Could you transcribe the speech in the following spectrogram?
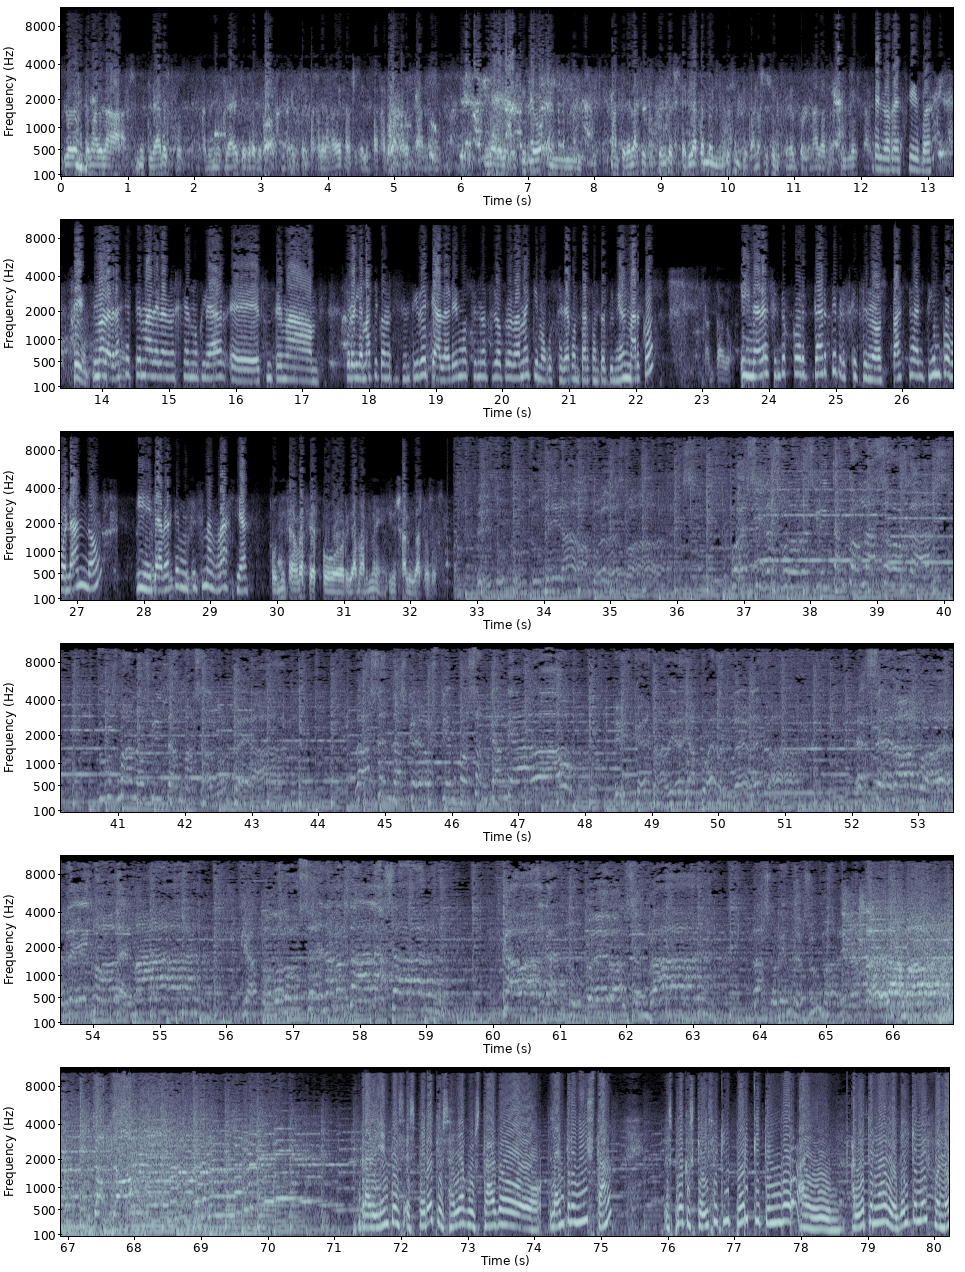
Luego el tema de las nucleares, pues a los nucleares yo creo que se le pasa por la cabeza, o si se le pasa por la cabeza no, decirlo y mantenerlas existentes sería conveniente siempre cuando se solucione el problema de los residuos. De los residuos. Sí, no, la verdad es que el tema de la energía nuclear eh, es un tema problemático en ese sentido y que hablaremos en otro programa y que me gustaría contar con tu opinión, Marcos. Encantado. Y nada, siento cortarte, pero es que se nos pasa el tiempo volando y la verdad que muchísimas gracias. Pues muchas gracias por llamarme y un saludo a todos. De espero que os haya gustado la entrevista. Espero que os quedéis aquí porque tengo al, al otro lado del teléfono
